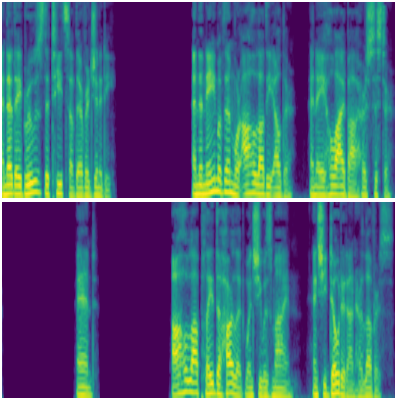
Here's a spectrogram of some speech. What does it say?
and there they bruised the teats of their virginity. And the name of them were Aholah the elder, and Aholibah her sister. And Aholah played the harlot when she was mine, and she doted on her lovers.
